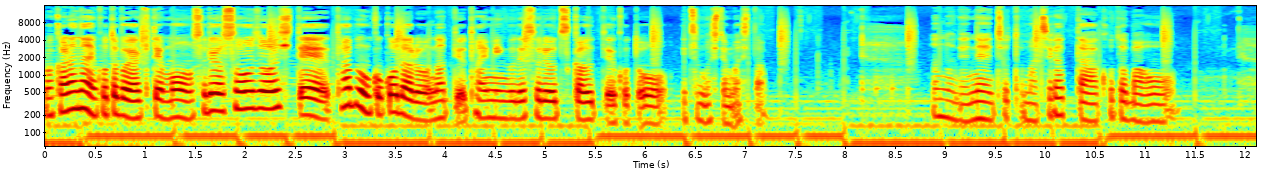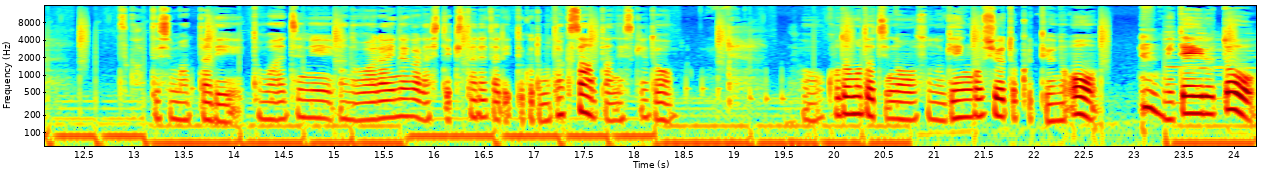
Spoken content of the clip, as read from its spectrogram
わからない言葉が来てもそれを想像して多分ここだろうなっていうタイミングでそれを使うっていうことをいつもしてました。なのでねちょっと間違った言葉を使ってしまったり友達にあの笑いながら指摘されたりってこともたくさんあったんですけどそう子どもたちのその言語習得っていうのを 見ていると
